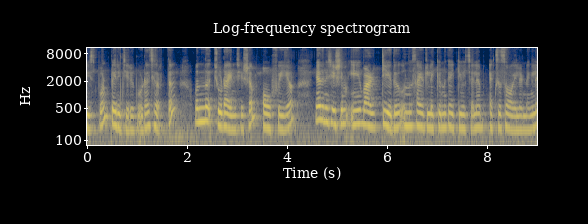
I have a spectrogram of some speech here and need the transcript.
ടീസ്പൂൺ പെരിഞ്ചീരകം കൂടെ ചേർത്ത് ഒന്ന് ചൂടായതിന് ശേഷം ഓഫ് ചെയ്യാം. ഞാൻ അതിന് ശേഷം ഈ വഴറ്റിയത് ഒന്ന് സൈഡിലേക്ക് ഒന്ന് കയറ്റി വെച്ചാൽ എക്സസ് ഓയിൽ ഉണ്ടെങ്കിൽ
